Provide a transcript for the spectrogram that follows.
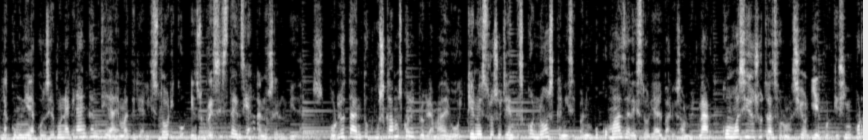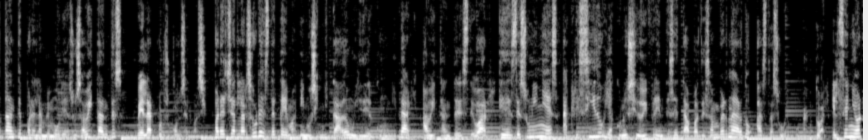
la comunidad conserva una gran cantidad de material histórico en su resistencia a no ser olvidados. Por lo tanto, buscamos con el programa de hoy que nuestros oyentes conozcan y sepan un poco más de la historia del barrio San Bernardo, cómo ha sido su transformación y el por qué es importante para la memoria de sus habitantes velar por su conservación. Para charlar sobre este tema, hemos invitado a un líder comunitario, habitante de este barrio, que desde su niñez ha crecido y ha conocido diferentes etapas de San Bernardo hasta su época actual, el señor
